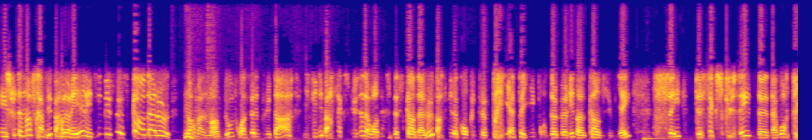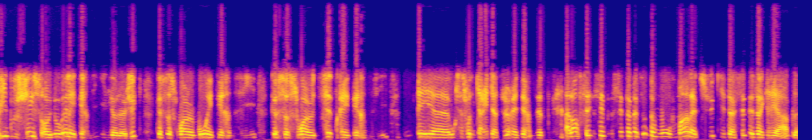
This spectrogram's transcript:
est soudainement frappé par le réel et dit mais c'est scandaleux. Normalement, deux ou trois semaines plus tard, il finit par s'excuser d'avoir dit que c'était scandaleux parce qu'il a compris que le prix à payer pour demeurer dans le camp du bien, c'est de s'excuser d'avoir trébuché sur un nouvel interdit idéologique, que ce soit un mot interdit, que ce soit un titre interdit, et euh, ou que ce soit une caricature interdite. Alors, c'est un espèce de mouvement là-dessus qui est assez désagréable.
